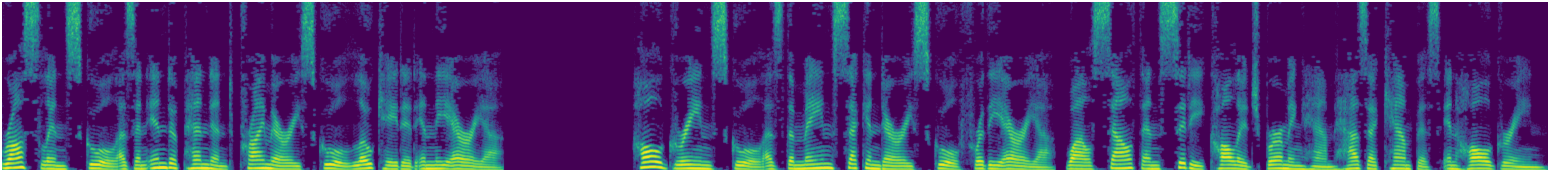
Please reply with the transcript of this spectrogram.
Rosslyn School is an independent primary school located in the area. Hall Green School is the main secondary school for the area, while South and City College Birmingham has a campus in Hall Green.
